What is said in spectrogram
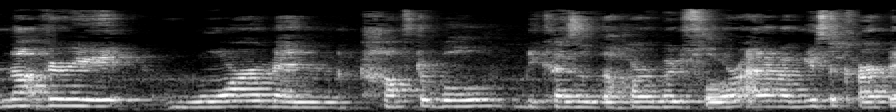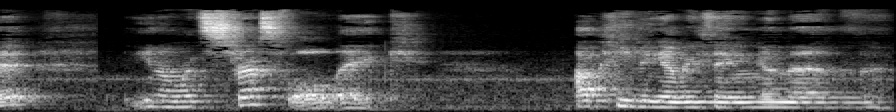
not very warm and comfortable because of the hardwood floor. I don't know. Use the carpet. You know, it's stressful. Like upheaving everything and then.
